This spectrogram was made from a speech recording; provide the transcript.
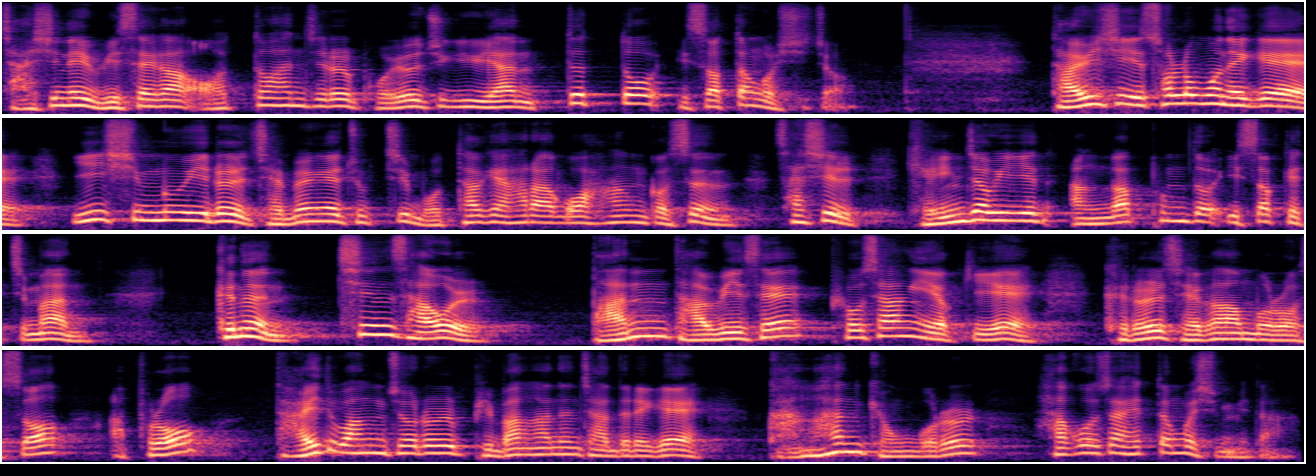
자신의 위세가 어떠한지를 보여주기 위한 뜻도 있었던 것이죠. 다윗이 솔로몬에게 이 신무이를 제명해 죽지 못하게 하라고 한 것은 사실 개인적인 안가품도 있었겠지만 그는 친사울 반 다윗의 표상이었기에 그를 제거함으로써 앞으로 다윗 왕조를 비방하는 자들에게 강한 경고를 하고자 했던 것입니다.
